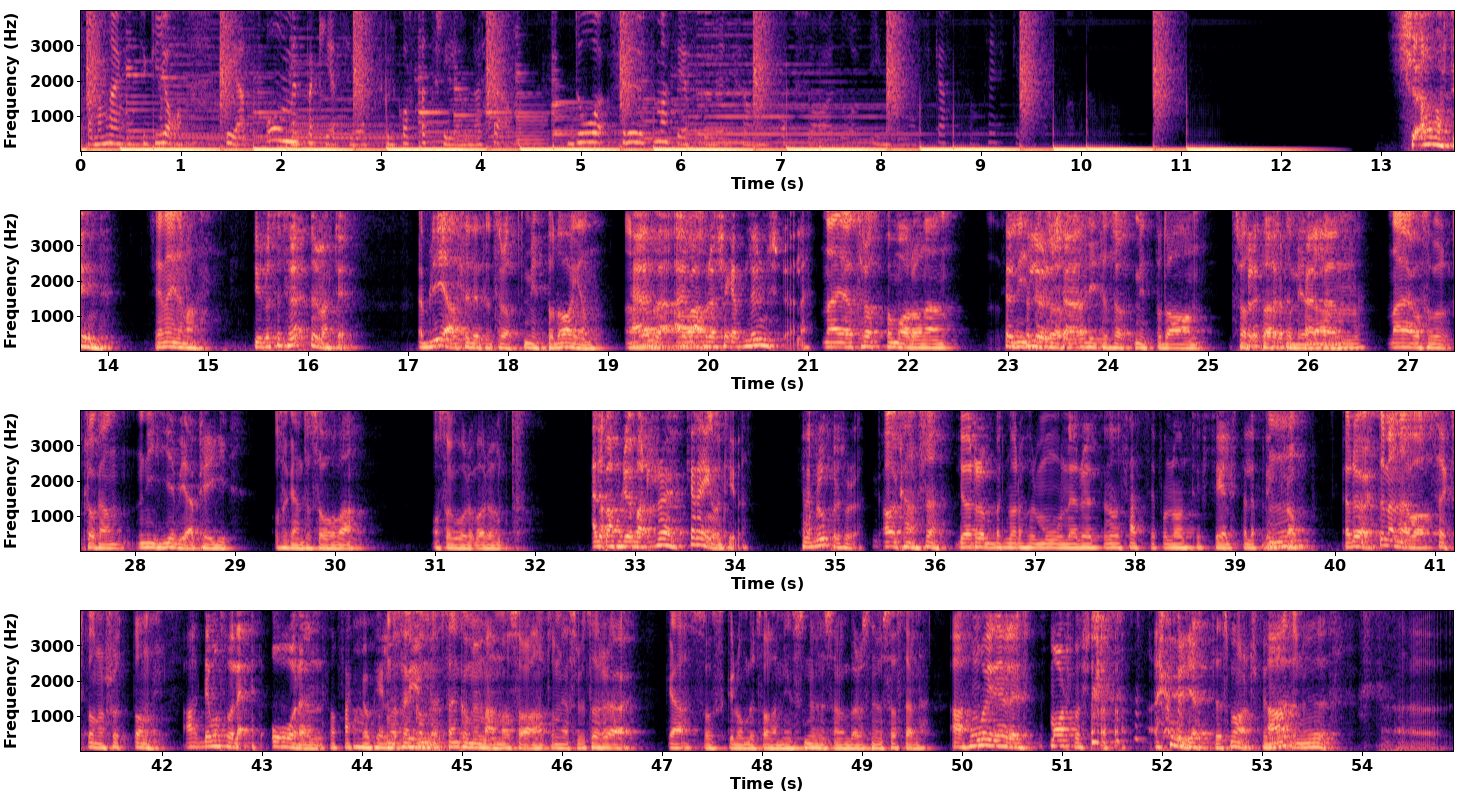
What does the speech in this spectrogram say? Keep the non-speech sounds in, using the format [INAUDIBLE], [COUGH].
sammanhang, tycker jag, det är att om ett paket cigaretter skulle kosta 300 spänn, då förutom att det skulle liksom också då inbringa skatt som täcker kostnaderna. Tja Martin! Tjena Inneman. Du låter trött nu Martin. Jag blir alltid lite trött mitt på dagen. Är det så? Är det bara för att du har käkat lunch nu eller? Nej, jag är trött på morgonen. Trött på lite, lunchen. trött, lite trött mitt på dagen. Trött Tröttare på på eftermiddagen. kvällen. Nej, och så klockan nio blir jag pigg. Och så kan jag inte sova. Och så går det bara runt. Det bara för att du har varit rökare en gång i tiden? Kan det bero på det tror du? Ja, kanske. Du har rubbat några hormoner, du de satt sig på någonting fel ställe på din Mm. kropp. Jag rökte men när jag var 16 och 17. Ja, det måste vara ett åren som fuckade upp hela Men sen kom, sen kom min mamma och sa att om jag slutade röka så skulle hon betala min snus om jag började snusa istället. Ja, hon var ju en väldigt smart morsa alltså. [LAUGHS] Jättesmart. För Ja. nu, nu eh,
